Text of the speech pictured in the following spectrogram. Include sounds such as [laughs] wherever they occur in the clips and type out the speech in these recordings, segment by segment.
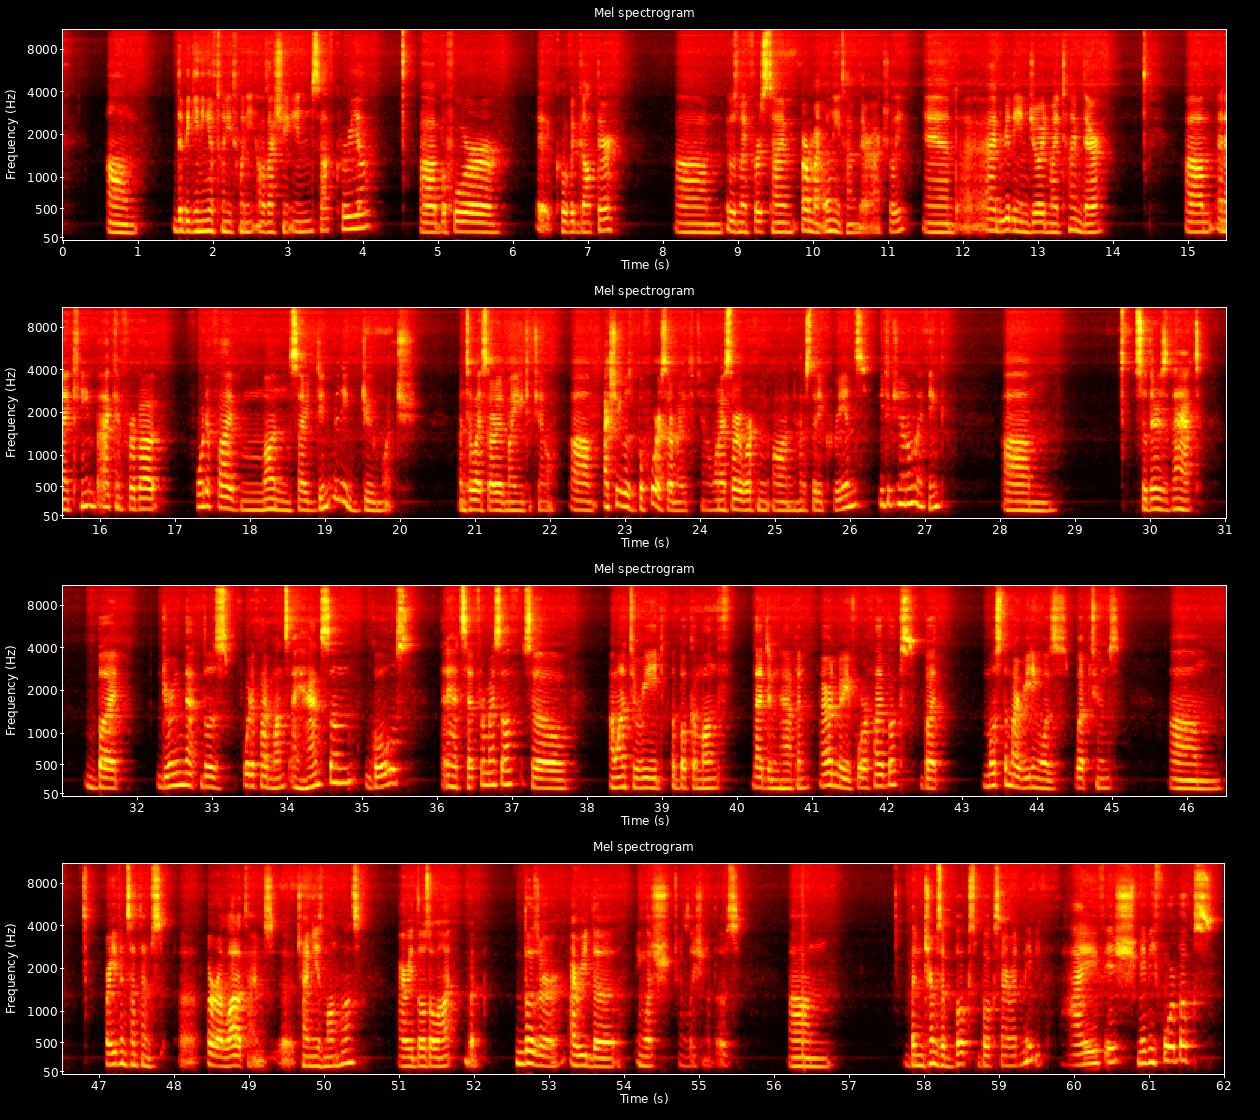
Um, the beginning of 2020, I was actually in South Korea uh, before uh, COVID got there. Um, it was my first time, or my only time there actually, and I had really enjoyed my time there. Um, and I came back, and for about four to five months, I didn't really do much until I started my YouTube channel. Um, actually, it was before I started my YouTube channel when I started working on how to study Korean's YouTube channel, I think. Um, so there's that. But during that those four to five months, I had some goals that I had set for myself. So I wanted to read a book a month. That didn't happen. I read maybe four or five books, but most of my reading was webtoons, um, or even sometimes, uh, or a lot of times, uh, Chinese manhwas. I read those a lot, but those are I read the English translation of those. Um, but in terms of books, books I read maybe five ish, maybe four books.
